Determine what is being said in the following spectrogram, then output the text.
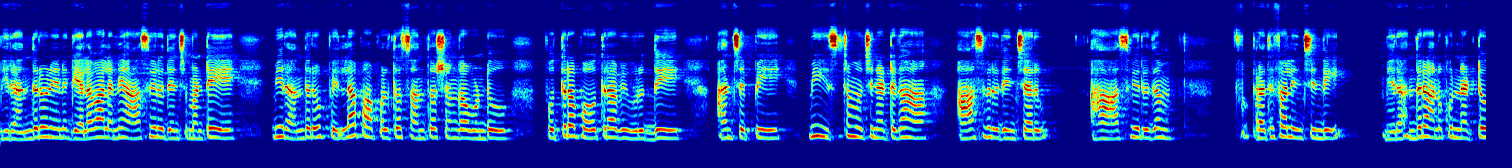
మీరందరూ నేను గెలవాలని ఆశీర్వదించమంటే మీరందరూ పిల్లా పాపలతో సంతోషంగా ఉండు పుత్ర పౌత్రాభివృద్ధి అని చెప్పి మీ ఇష్టం వచ్చినట్టుగా ఆశీర్వదించారు. ఆ ఆశీర్వదం ప్రతిఫలించింది. మీరందరూ అనుకున్నట్టు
